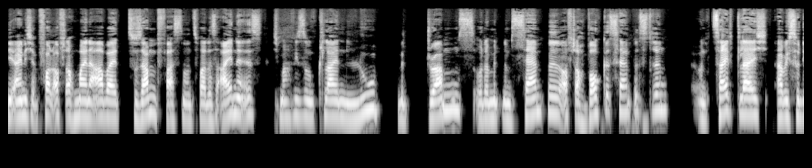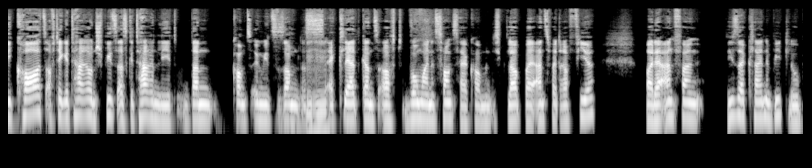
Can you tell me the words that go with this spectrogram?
die eigentlich voll oft auch meine Arbeit zusammenfassen. Und zwar das eine ist, ich mache wie so einen kleinen Loop mit Drums oder mit einem Sample, oft auch Vocal Samples drin. Und zeitgleich habe ich so die Chords auf der Gitarre und spiele es als Gitarrenlied. Und dann kommt es irgendwie zusammen. Das Mhm. erklärt ganz oft, wo meine Songs herkommen. Und ich glaube, bei 1, 2, 3, 4 war der Anfang dieser kleine Beat Loop.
